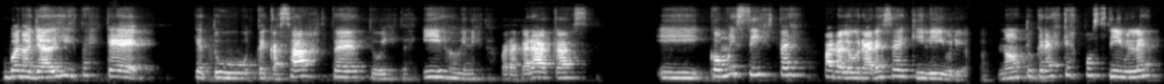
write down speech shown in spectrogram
bueno, ya dijiste que, que tú te casaste, tuviste hijos, viniste para Caracas. ¿Y cómo hiciste para lograr ese equilibrio? ¿no? ¿Tú crees que es posible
